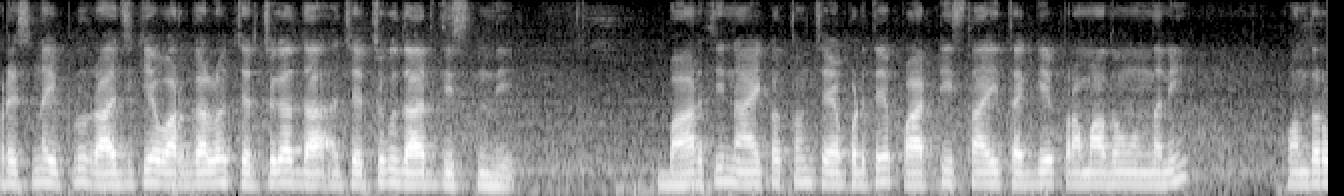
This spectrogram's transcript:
ప్రశ్న ఇప్పుడు రాజకీయ వర్గాల్లో చర్చగా దా చర్చకు దారితీస్తుంది. భారతీయ నాయకత్వం చేపడితే పార్టీ స్థాయి తగ్గే ప్రమాదం ఉందని కొందరు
